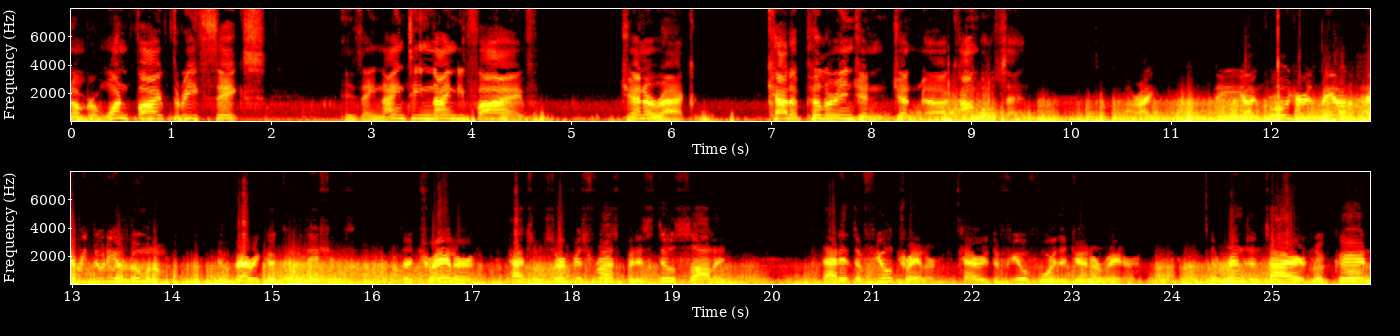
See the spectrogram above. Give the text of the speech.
Number 1536 is a 1995 Generac Caterpillar engine gen, uh, combo set. All right, the enclosure is made out of heavy duty aluminum in very good conditions. The trailer had some surface rust, but it's still solid. That is the fuel trailer, carries the fuel for the generator. The rims and tires look good.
